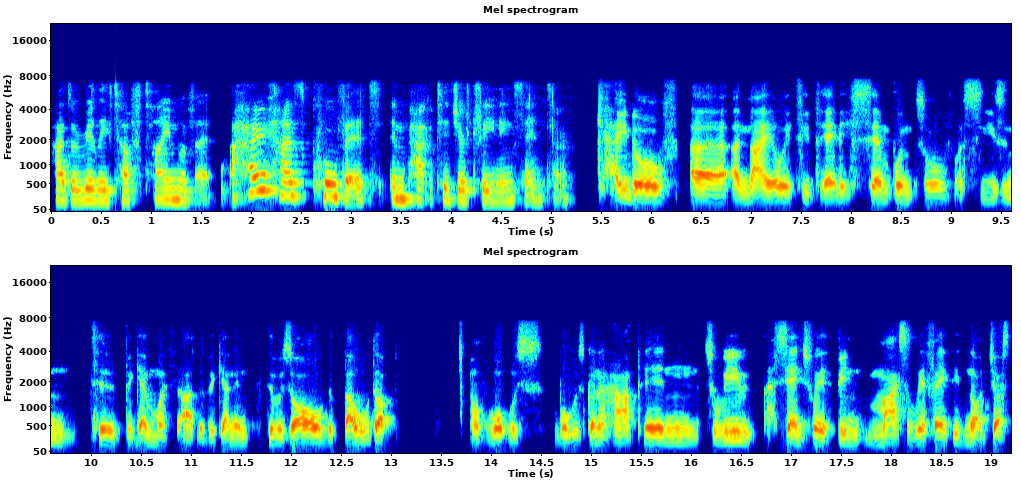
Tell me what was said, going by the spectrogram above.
had a really tough time of it. How has COVID impacted your training centre? Kind of uh, annihilated any semblance of a season to begin with at the beginning. There was all the build up of what was what was going to happen. So we essentially have been massively affected, not just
